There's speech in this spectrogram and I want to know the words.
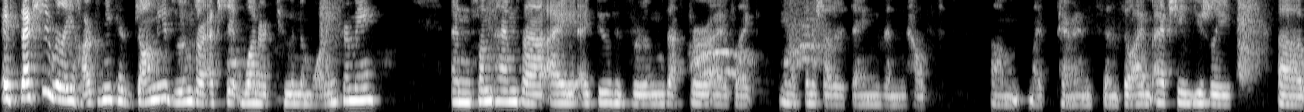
it's actually really hard for me because Johnny's rooms are actually at one or two in the morning for me, and sometimes uh, I I do his rooms after I've like you know finished other things and helped um, my parents, and so I'm actually usually uh,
